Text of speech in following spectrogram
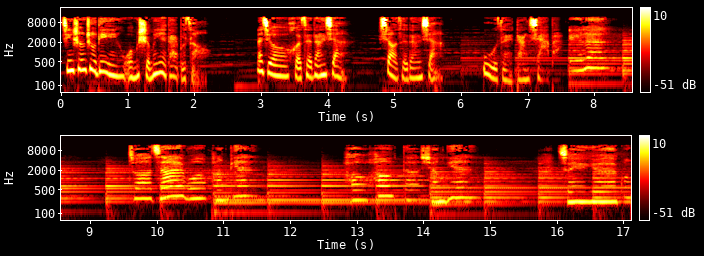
今生注定我们什么也带不走，那就活在当下，笑在当下，悟在当下吧。坐在我旁边，厚厚的想念，岁月光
